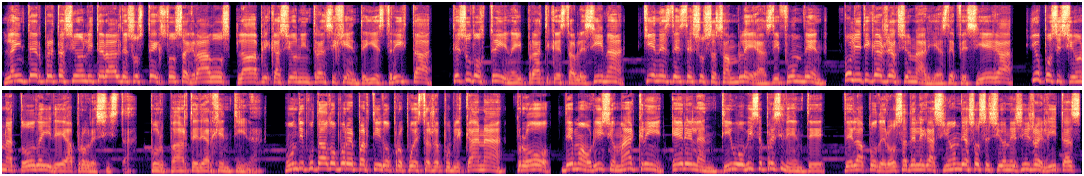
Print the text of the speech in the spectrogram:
la interpretación literal de sus textos sagrados, la aplicación intransigente y estricta de su doctrina y práctica establecida, quienes desde sus asambleas difunden políticas reaccionarias de fe ciega y oposición a toda idea progresista. Por parte de Argentina, un diputado por el partido Propuesta Republicana, PRO, de Mauricio Macri, era el antiguo vicepresidente de la poderosa delegación de asociaciones israelitas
